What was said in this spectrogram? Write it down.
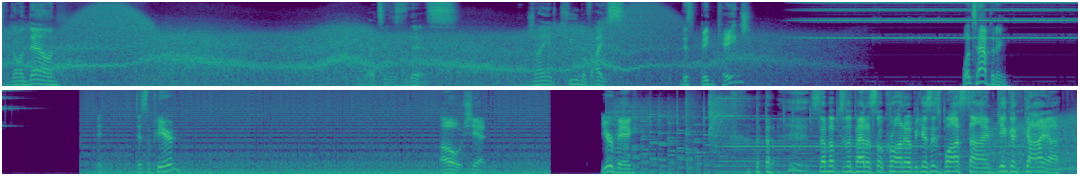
Have gone down. What is this? A giant cube of ice. This big cage? What's happening? It disappeared? Oh, shit. You're big. Step up to the pedestal, Crono, because it's boss time. Giga Gaia.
